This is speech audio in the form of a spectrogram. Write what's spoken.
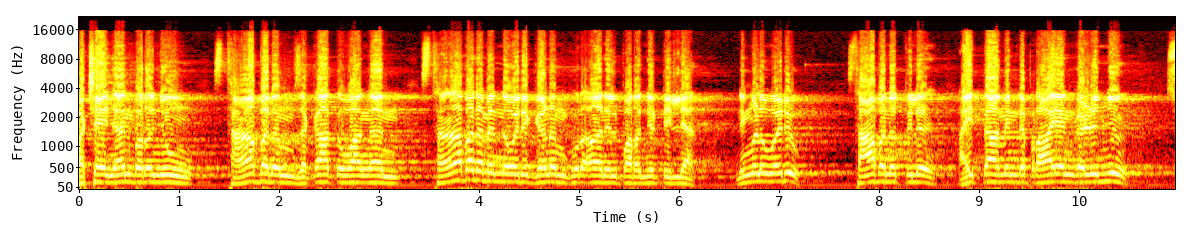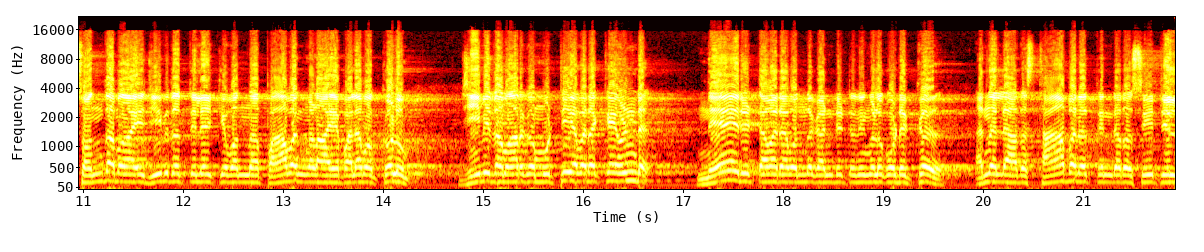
പക്ഷേ ഞാൻ പറഞ്ഞു സ്ഥാപനം ജക്കാത്ത് വാങ്ങാൻ സ്ഥാപനം എന്ന ഒരു ഗണം ഖുർആാനിൽ പറഞ്ഞിട്ടില്ല. നിങ്ങൾ വരൂ. സ്ഥാപനത്തിൽ ഐത്താമിന്റെ പ്രായം കഴിഞ്ഞു. സ്വന്തമായ ജീവിതത്തിലേക്ക് വന്ന പാവങ്ങളായ പല മക്കളും ജീവിതമാർഗം മുട്ടിയവരൊക്കെ ഉണ്ട്. നേരിട്ടവരെ വന്ന് കണ്ടിട്ട് നിങ്ങൾ കൊടുക്ക്. എന്നല്ലാതെ സ്ഥാപനത്തിന്റെ റസീറ്റിൽ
